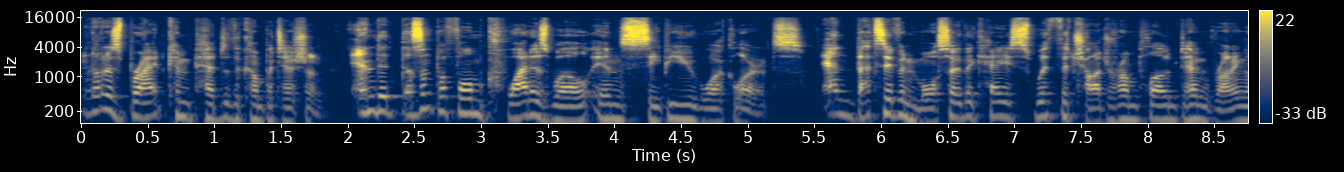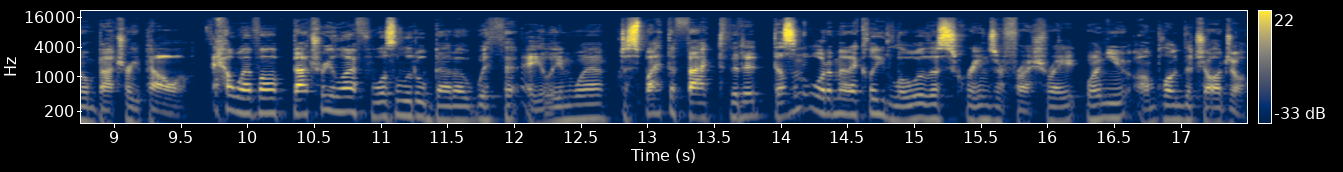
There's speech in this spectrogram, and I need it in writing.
not as bright compared to the competition, and it doesn't perform quite as well in CPU workloads. And that's even more so the case with the charger unplugged and running on battery power. However, battery life was a little better with the Alienware, despite the fact that it doesn't automatically lower the screen's refresh rate when you unplug the charger.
